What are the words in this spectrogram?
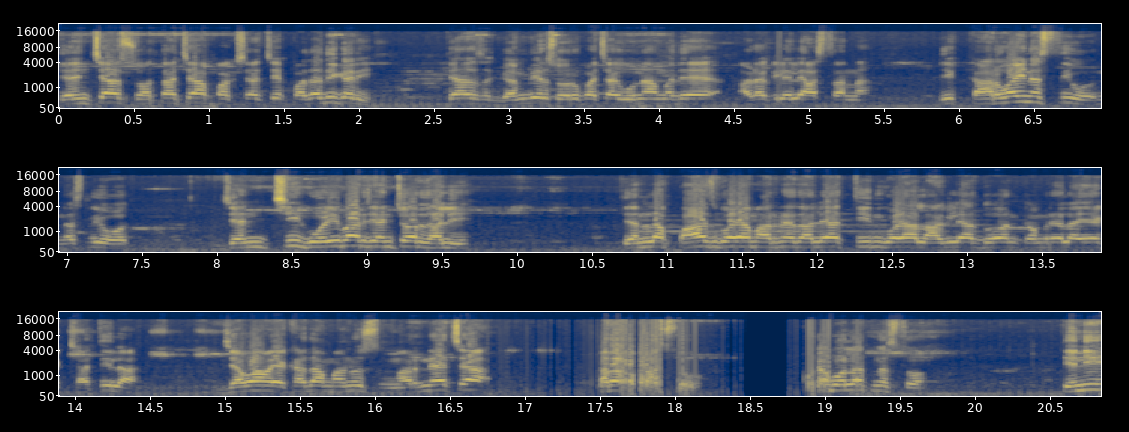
त्यांच्या स्वतःच्या पक्षाचे पदाधिकारी त्या गंभीर स्वरूपाच्या गुन्ह्यामध्ये अडकलेले असताना ही कारवाई नसती हो नसली होत. ज्यांची गोळीबार ज्यांच्यावर झाली त्यांना पाच गोळ्या मारण्यात आल्या तीन गोळ्या लागल्या दोन कमरेला एक छातीला. जेव्हा एखादा माणूस मरण्याच्या दारावर असतो कुठं बोलत नसतो. त्यांनी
